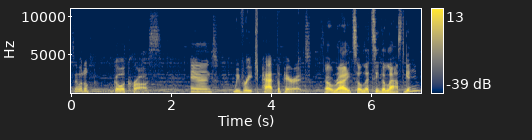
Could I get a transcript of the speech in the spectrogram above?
So it'll go across, and we've reached Pat the parrot. All right, so let's see the last game.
